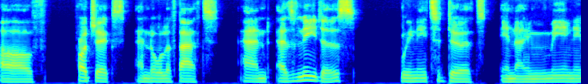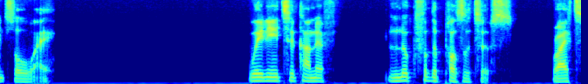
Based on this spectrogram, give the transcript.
of projects, and all of that. And as leaders, we need to do it in a meaningful way. We need to kind of look for the positives, right?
